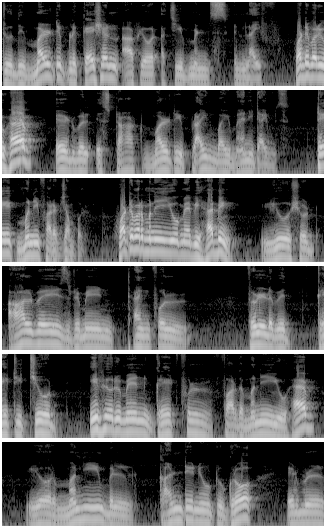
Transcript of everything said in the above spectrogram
to the multiplication of your achievements in life. Whatever you have, it will start multiplying by many times. Take money for example. Whatever money you may be having, you should always remain thankful, filled with gratitude. If you remain grateful for the money you have, your money will continue to grow, it will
